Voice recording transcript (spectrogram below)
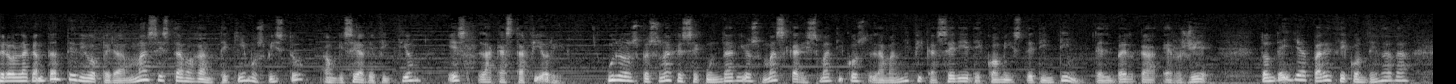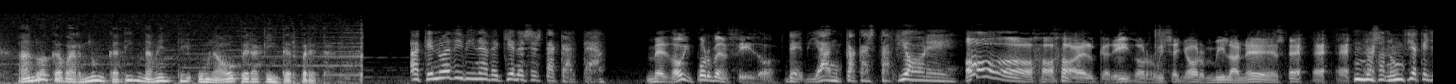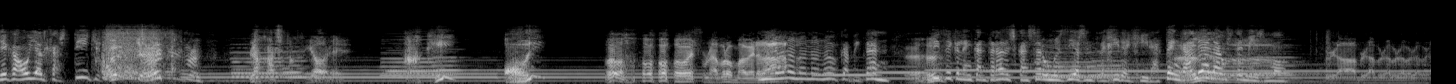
Pero la cantante de ópera más extravagante que hemos visto, aunque sea de ficción, es la Castafiore, uno de los personajes secundarios más carismáticos de la magnífica serie de cómics de Tintín del belga Hergé, donde ella parece condenada a no acabar nunca dignamente una ópera que interpreta. ¿A que no adivina de quién es esta carta? Me doy por vencido. De Bianca Castafiore. ¡Oh! El querido ruiseñor milanés. Nos anuncia que llega hoy al castillo. La Castafiore. ¿Aquí? ¿Hoy? Oh, es una broma, ¿verdad? No, no, no, no, capitán. Dice que le encantará descansar unos días entre gira y gira. Tenga, léala usted mismo.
